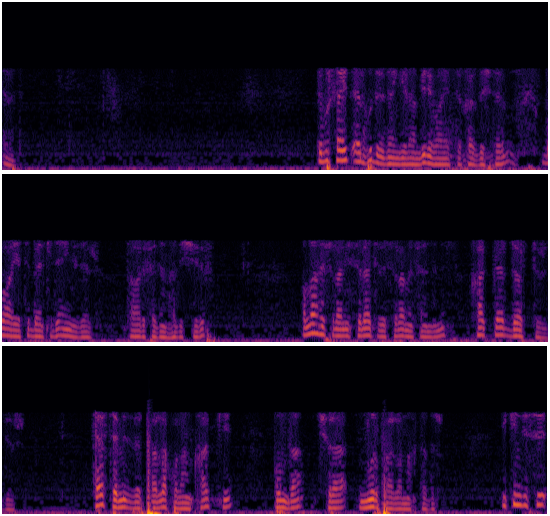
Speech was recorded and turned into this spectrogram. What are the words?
Evet. Ebu Said el-Hudri'den gelen bir rivayette kardeşlerim bu ayeti belki de en güzel tarif eden hadis-i şerif. Allah Resulü Aleyhisselatü Vesselam Efendimiz kalpler dörttür diyor. Tertemiz ve parlak olan kalp ki bunda çıra nur parlamaktadır. İkincisi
